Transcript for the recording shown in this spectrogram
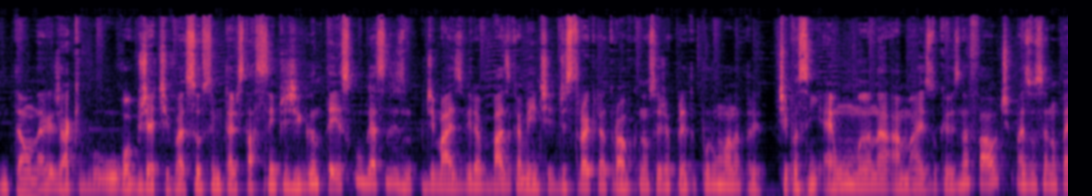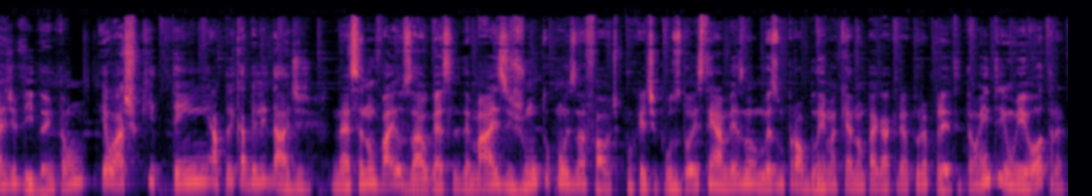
Então, né, já que o objetivo é seu cemitério estar sempre gigantesco, o Ghastly demais vira basicamente destrói criatura alvo que não seja preta por um mana preto. Tipo assim, é um mana a mais do que o Snafault, mas você não perde vida. Então, eu acho que tem aplicabilidade, né? Você não vai usar o Ghastly demais junto com o Snafault, porque tipo, os dois têm a mesma, o mesmo problema que é não pegar criatura preta. Então, entre um e outra,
